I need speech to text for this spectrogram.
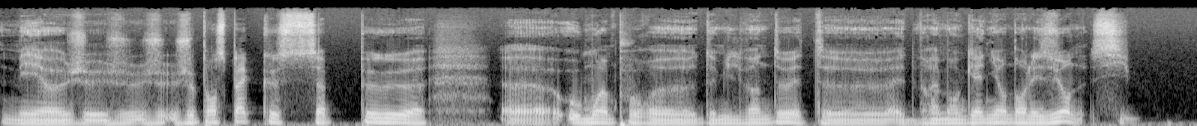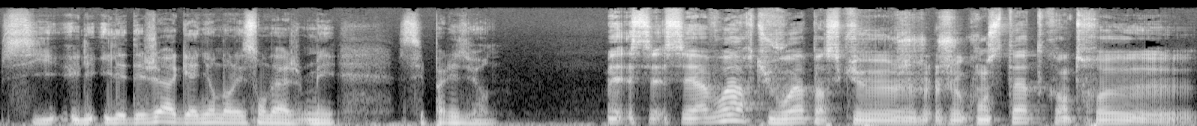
mais je, je, pense pas que ça peut, au moins pour 2022, être, vraiment gagnant dans les urnes. Si, si, il est déjà gagnant dans les sondages, mais c'est pas les urnes. C'est à voir, tu vois, parce que je, constate qu'entre euh,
